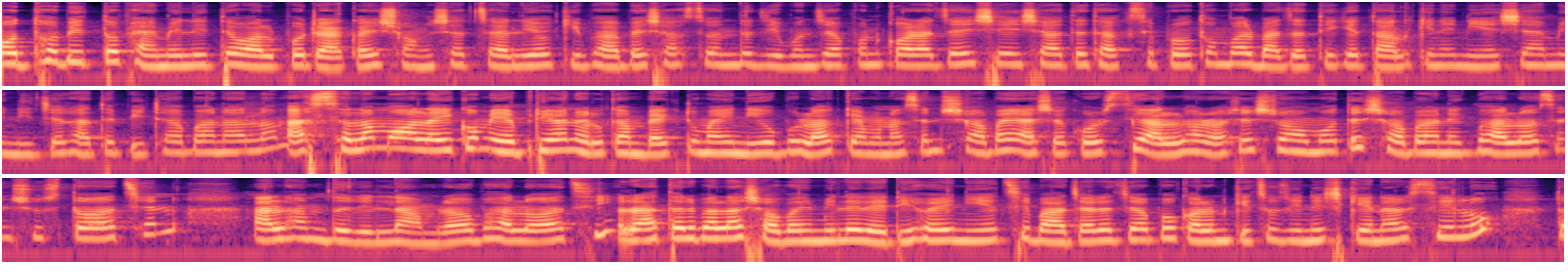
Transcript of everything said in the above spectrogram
মধ্যবিত্ত ফ্যামিলিতে অল্প টাকায় সংসার চালিয়েও কীভাবে স্বাচ্ছন্দ্যে জীবনযাপন করা যায়, সেই সাথে থাকছে প্রথমবার বাজার থেকে তাল কিনে নিয়ে এসে আমি নিজের হাতে পিঠা বানালাম। আসসালামু আলাইকুম everyone, welcome back to my new blog. কেমন আছেন সবাই? আশা করছি আল্লাহর অশেষ রহমতে সবাই অনেক ভালো আছেন, সুস্থ আছেন। আলহামদুলিল্লাহ, আমরাও ভালো আছি। রাতের বেলা সবাই মিলে রেডি হয়ে নিয়েছি, বাজারে যাব কারণ কিছু জিনিস কেনার ছিল। তো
